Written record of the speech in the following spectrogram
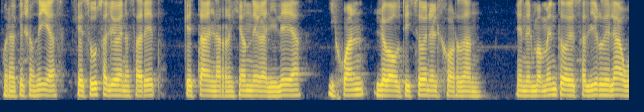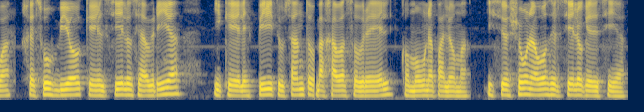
Por aquellos días Jesús salió de Nazaret, que está en la región de Galilea, y Juan lo bautizó en el Jordán. En el momento de salir del agua, Jesús vio que el cielo se abría y que el Espíritu Santo bajaba sobre él como una paloma. Y se oyó una voz del cielo que decía,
